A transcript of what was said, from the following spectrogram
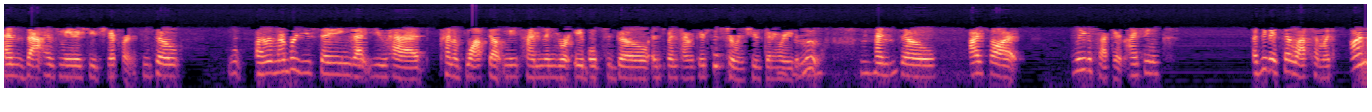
And that has made a huge difference. And so I remember you saying that you had kind of blocked out me time and then you were able to go and spend time with your sister when she was getting ready to move. Mm-hmm. And so I thought, wait a second, I think, I think I said last time, like, I'm,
